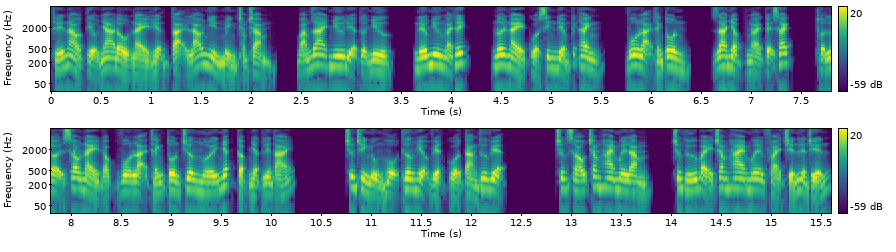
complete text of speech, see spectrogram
thế nào tiểu nha đầu này hiện tại lão nhìn mình chằm chằm, bám dai như địa tựa như, nếu như ngài thích, nơi này của xin điểm kích thanh, vô lại thánh tôn, gia nhập ngài kệ sách, thuận lợi sau này đọc vô lại thánh tôn chương mới nhất cập nhật liên tái. Chương trình ủng hộ thương hiệu việt của tàng thư viện. Chương sáu trăm hai mươi lăm, chương thứ bảy trăm hai mươi phải chiến liền chiến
